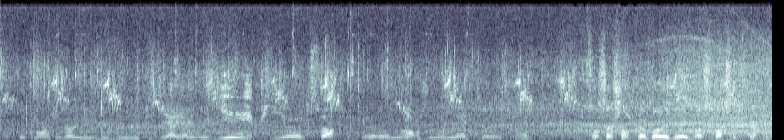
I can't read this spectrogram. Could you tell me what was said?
on peut peut-être manger dans une, une pizzeria le midi, et puis euh, le soir, tu peux euh, manger une omelette. euh, En sachant que là-bas, le m'asseoir, c'est fermé.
